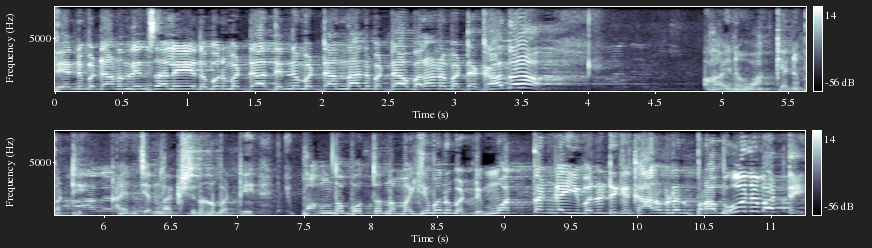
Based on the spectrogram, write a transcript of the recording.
దేన్ని బట్టి ఆనందించాలి? డబ్బుని బట్టా తిండి బట్టి అందాన్ని బట్టా బలాన్ని బట్ట కాదు. ఆయన వాక్యాన్ని బట్టి ఆయన ఇచ్చిన రక్షణను బట్టి పొందబోతున్న మహిమను బట్టి మొత్తంగా ఇవన్నిటికి కారకుడని ప్రభువుని బట్టి.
